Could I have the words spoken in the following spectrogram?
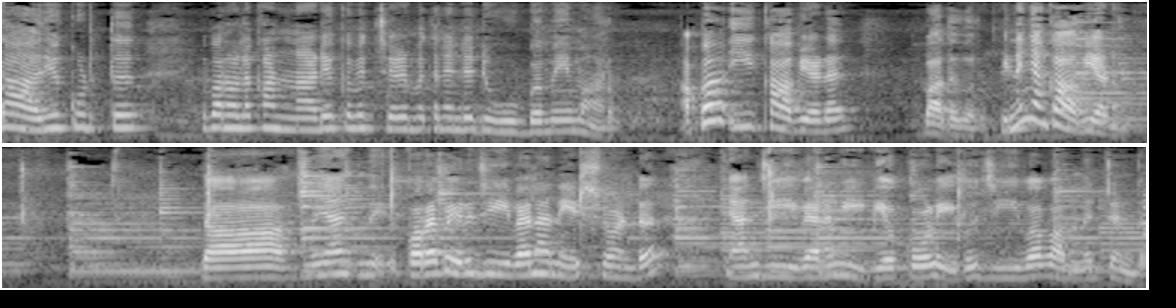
സാരിയൊക്കെ കൊടുത്ത് ഈ പറഞ്ഞ പോലെ കണ്ണാടിയൊക്കെ വെച്ച് കഴിയുമ്പോൾ തന്നെ എന്റെ രൂപമേ മാറും. അപ്പോൾ ഈ കാവ്യയുടെ ബാധ പിന്നെ ഞാൻ കാവ്യാണ്. ദാ ഞാൻ കുറേ പേര് ജീവൻ അന്വേഷിച്ചുകൊണ്ട് ഞാൻ ജീവനെ വീഡിയോ കോൾ ചെയ്തു. ജീവ വന്നിട്ടുണ്ട്.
